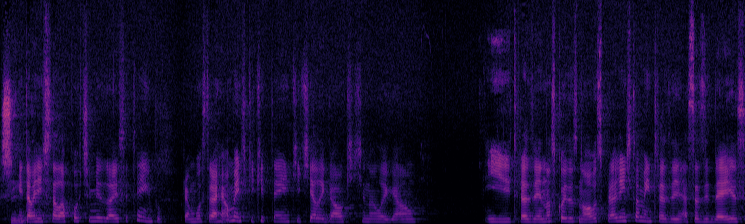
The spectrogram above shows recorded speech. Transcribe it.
Sim. Então a gente está lá para otimizar esse tempo, para mostrar realmente o que, que tem, o que, que é legal, o que, que não é legal. E trazendo as coisas novas para a gente também trazer essas ideias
